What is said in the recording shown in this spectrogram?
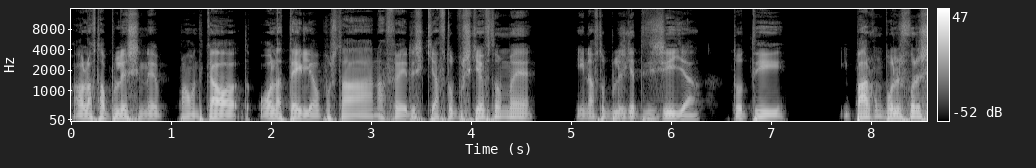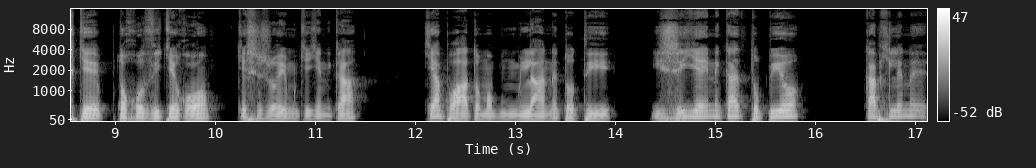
Όλα αυτά που λες είναι πραγματικά όλα τέλεια όπως τα αναφέρεις και αυτό που σκέφτομαι είναι αυτό που λες για τη ζήλια. Το ότι υπάρχουν πολλές φορές και το έχω δει και εγώ και στη ζωή μου και γενικά και από άτομα που μου μιλάνε το ότι η ζήλια είναι κάτι το οποίο κάποιοι λένε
